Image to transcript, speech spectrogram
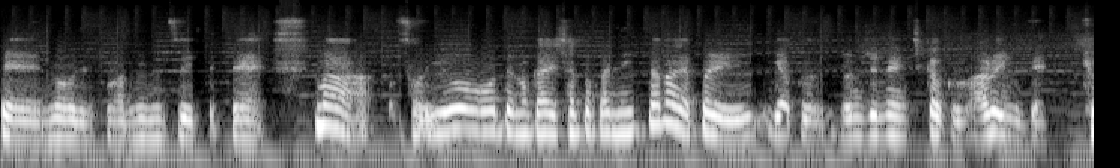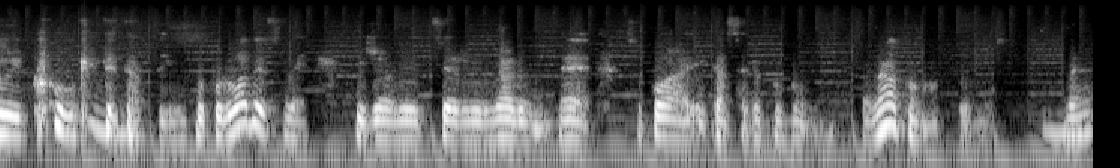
えー、能力が身についててまあそういう大手の会社とかに行ったらやっぱり約40年近くある意味で教育を受けてたっていうところはですね非常に強になるんでそこは活かせる部分かなと思っております。ね、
